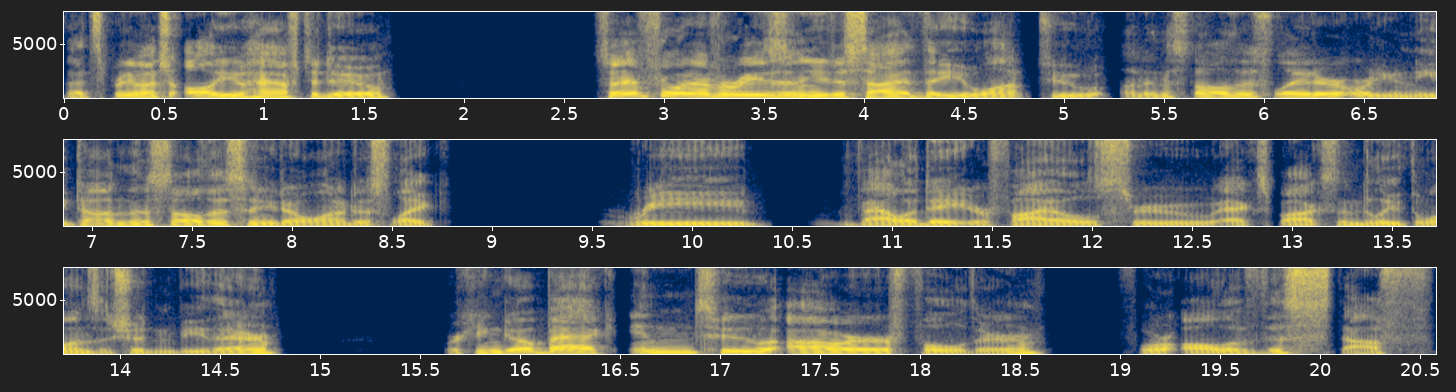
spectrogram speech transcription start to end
That's pretty much all you have to do. So if for whatever reason you decide that you want to uninstall this later or you need to uninstall this and you don't want to just like re validate your files through Xbox and delete the ones that shouldn't be there. We can go back into our folder for all of this stuff.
